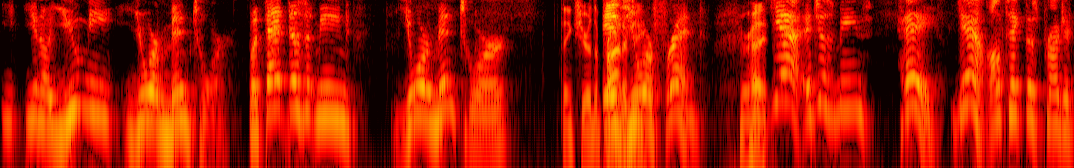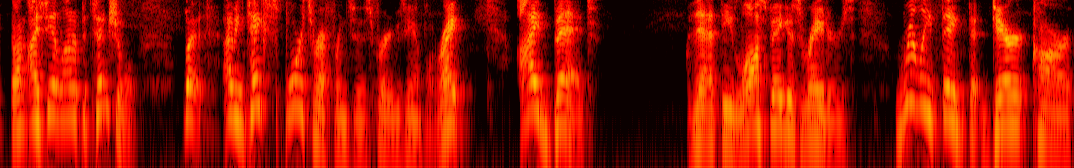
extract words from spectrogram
you know, you meet your mentor, but that doesn't mean your mentor thinks you're the prodigy. is your friend. Right. Yeah, it just means hey, yeah, I'll take this project on. I see a lot of potential. But I mean, take sports references, for example, right? I bet that the Las Vegas Raiders really think that Derek Carr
